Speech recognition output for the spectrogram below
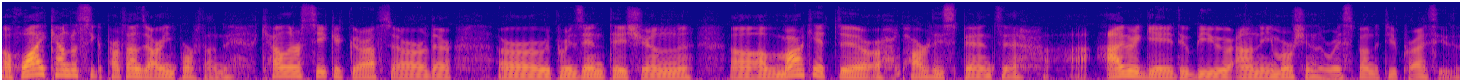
Uh, why candlestick patterns are important? Candlestick graphs are the uh, representation uh, of market uh, participants' uh, aggregate view and emotional response to prices.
